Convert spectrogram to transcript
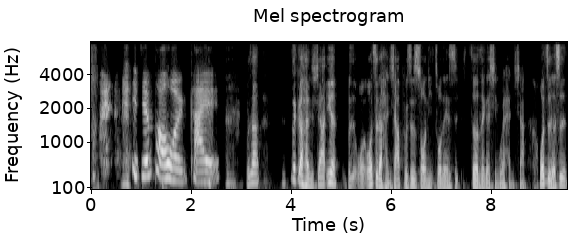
你今天炮火很开诶。不是啊，这个很瞎，因为不是我我指的很瞎，不是说你做这件事做这个行为很瞎，我指的是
